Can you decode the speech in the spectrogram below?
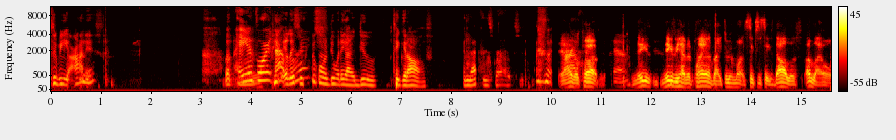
To be honest, But paying Mhm. for it, people, that listen, much? people gonna do what they gotta do to get off, and that's his facts. Yeah, I ain't gonna cap. yeah. Niggas, niggas be having plans like three months, sixty six dollars. I'm like, oh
